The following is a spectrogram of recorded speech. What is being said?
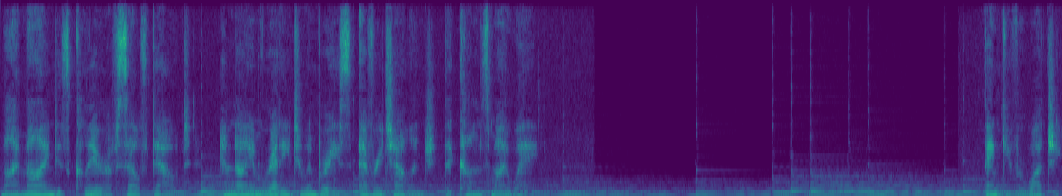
My mind is clear of self doubt, and I am ready to embrace every challenge that comes my way. Thank you for watching.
